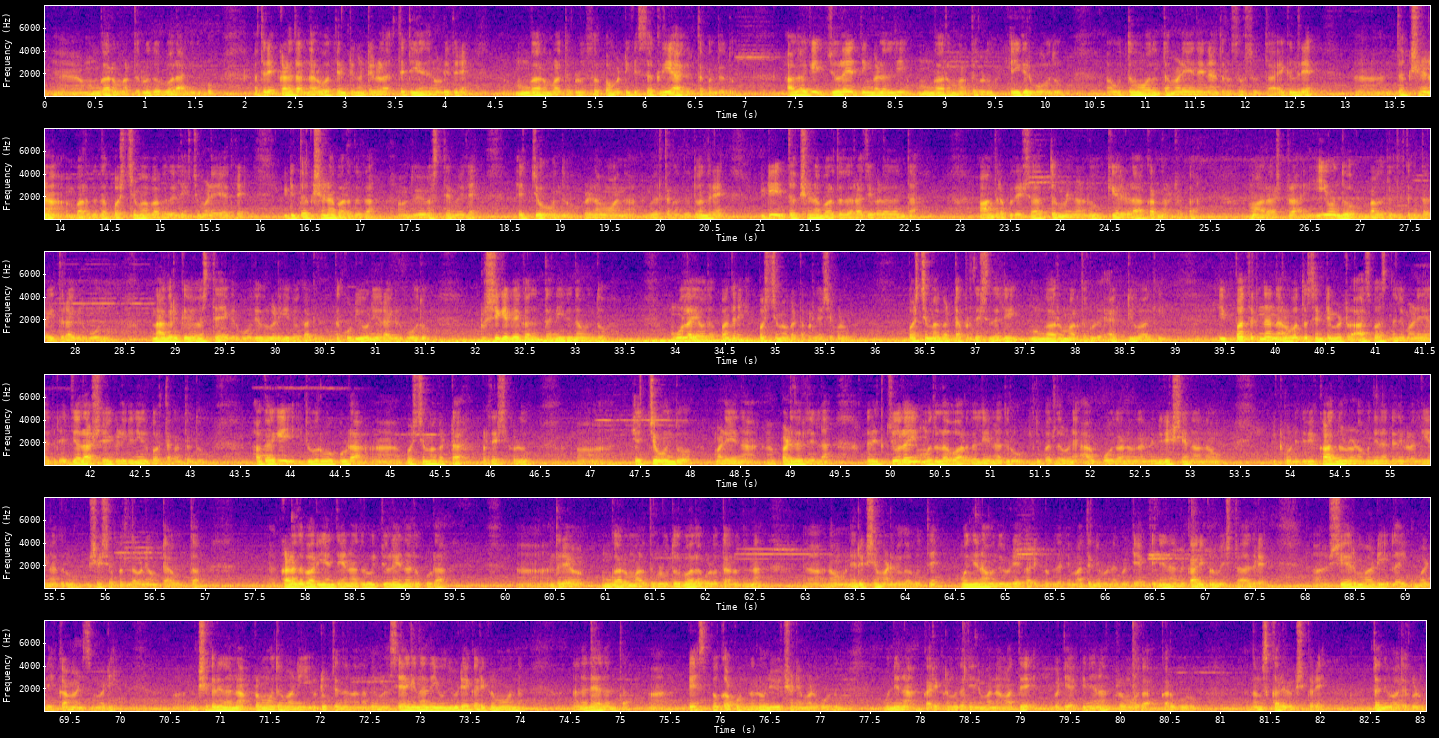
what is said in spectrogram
ಮುಂಗಾರು ಮಾರುತಗಳು ದುರ್ಬಲ ಆಗಿದ್ದವು. ಆದರೆ ಕಳೆದ ನಲವತ್ತೆಂಟು ಗಂಟೆಗಳ ಸ್ಥಿತಿಯನ್ನು ನೋಡಿದರೆ ಮುಂಗಾರು ಮಾರುತಗಳು ಸ್ವಲ್ಪ ಮಟ್ಟಿಗೆ ಸಕ್ರಿಯ ಆಗಿರ್ತಕ್ಕಂಥದ್ದು. ಹಾಗಾಗಿ ಜುಲೈ ತಿಂಗಳಲ್ಲಿ ಮುಂಗಾರು ಮಾರುತಗಳು ಹೇಗಿರ್ಬೋದು ಉತ್ತಮವಾದಂಥ ಮಳೆಯನ್ನೇನಾದರೂ ಸುರಿಸುತ್ತಾ ಯಾಕೆಂದರೆ ದಕ್ಷಿಣ ಭಾರತದ ಪಶ್ಚಿಮ ಭಾಗದಲ್ಲಿ ಹೆಚ್ಚು ಮಳೆಯಾದರೆ ಇಡೀ ದಕ್ಷಿಣ ಭಾರತದ ಒಂದು ವ್ಯವಸ್ಥೆ ಮೇಲೆ ಹೆಚ್ಚು ಒಂದು ಪರಿಣಾಮವನ್ನು ಬೀರ್ತಕ್ಕಂಥದ್ದು. ಅಂದರೆ ಇಡೀ ದಕ್ಷಿಣ ಭಾರತದ ರಾಜ್ಯಗಳಾದಂಥ ಆಂಧ್ರ ಪ್ರದೇಶ ತಮಿಳುನಾಡು, ಕೇರಳ, ಕರ್ನಾಟಕ, ಮಹಾರಾಷ್ಟ್ರ ಈ ಒಂದು ಭಾಗದಲ್ಲಿರ್ತಕ್ಕಂಥ ರೈತರಾಗಿರ್ಬೋದು, ನಾಗರಿಕ ವ್ಯವಸ್ಥೆ ಆಗಿರ್ಬೋದು ಇವುಗಳಿಗೆ ಬೇಕಾಗಿರ್ತಕ್ಕಂಥ ಕುಡಿಯುವ ನೀರಾಗಿರ್ಬೋದು, ಕೃಷಿಗೆ ಬೇಕಾದಂಥ ನೀರಿನ ಒಂದು ಮೂಲ ಯಾವುದಪ್ಪ ಅಂದರೆ ಪಶ್ಚಿಮ ಘಟ್ಟ ಪ್ರದೇಶಗಳು. ಪಶ್ಚಿಮ ಘಟ್ಟ ಪ್ರದೇಶದಲ್ಲಿ ಮುಂಗಾರು ಮಾರುತಗಳು ಆ್ಯಕ್ಟಿವ್ ಆಗಿ ಇಪ್ಪತ್ತರಿಂದ ನಲವತ್ತು ಸೆಂಟಿಮೀಟರ್ ಆಸ್ಪಾಸ್ನಲ್ಲಿ ಮಳೆಯಾದರೆ ಜಲಾಶಯಗಳಿಗೆ ನೀರು ಬರ್ತಕ್ಕಂಥದ್ದು. ಹಾಗಾಗಿ ಇದುವರೆಗೂ ಕೂಡ ಪಶ್ಚಿಮ ಘಟ್ಟ ಪ್ರದೇಶಗಳು ಹೆಚ್ಚು ಒಂದು ಮಳೆಯನ್ನು ಪಡೆದಿರಲಿಲ್ಲ. ಆದರೆ ಜುಲೈ ಮೊದಲ ವಾರದಲ್ಲಿ ಏನಾದರೂ ಇಲ್ಲಿ ಬದಲಾವಣೆ ಆಗ್ಬೋದು ಅನ್ನೋ ನಿರೀಕ್ಷೆಯನ್ನು ನಾವು ಇಟ್ಕೊಂಡಿದ್ದೀವಿ. ಕಾದು ನೋಡೋಣ, ಮುಂದಿನ ದಿನಗಳಲ್ಲಿ ಏನಾದರೂ ವಿಶೇಷ ಬದಲಾವಣೆ ಉಂಟಾಗುತ್ತಾ? ಕಳೆದ ಬಾರಿಯಂತೆ ಏನಾದರೂ ಜುಲೈನಲ್ಲೂ ಕೂಡ ಅಂದರೆ ಮುಂಗಾರು ಮಾರುತಗಳು ದುರ್ಬಲಗೊಳ್ಳುತ್ತಾ ಅನ್ನೋದನ್ನು ನಾವು ನಿರೀಕ್ಷೆ ಮಾಡಬೇಕಾಗುತ್ತೆ. ಮುಂದಿನ ಒಂದು ವಿಡಿಯೋ ಕಾರ್ಯಕ್ರಮದಲ್ಲಿ ಮತ್ತೆ ನಿಮ್ಮನ್ನು ಭೇಟಿ ಆಗ್ತೀನಿ. ನನ್ನ ಕಾರ್ಯಕ್ರಮ ಇಷ್ಟ ಆದರೆ ಶೇರ್ ಮಾಡಿ ಲೈಕ್ ಮಾಡಿ ಕಾಮೆಂಟ್ಸ್ ಮಾಡಿ. ವೀಕ್ಷಕರೇ, ನನ್ನ ಪ್ರಮೋದವಾಣಿ ಯೂಟ್ಯೂಬ್ ಚಾನಲನ್ನು ಬೆಂಬಲಿಸಿ ಹಾಗೆ ನಾನು ಈ ಒಂದು ವಿಡಿಯೋ ಕಾರ್ಯಕ್ರಮವನ್ನು ನನ್ನದೇ ಆದಂಥ ಫೇಸ್ಬುಕ್ ಅಕೌಂಟ್ನಲ್ಲೂ ವೀಕ್ಷಣೆ ಮಾಡ್ಬೋದು. ಮುಂದಿನ ಕಾರ್ಯಕ್ರಮದಲ್ಲಿ ನಿಮ್ಮನ್ನು ಮತ್ತೆ ಭೇಟಿಯಾಗ್ತೀನಿ ನಾನು ಪ್ರಮೋದ ಕರ್ಗೂರು. ನಮಸ್ಕಾರ ವೀಕ್ಷಕರೇ. ಧನ್ಯವಾದಗಳು.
